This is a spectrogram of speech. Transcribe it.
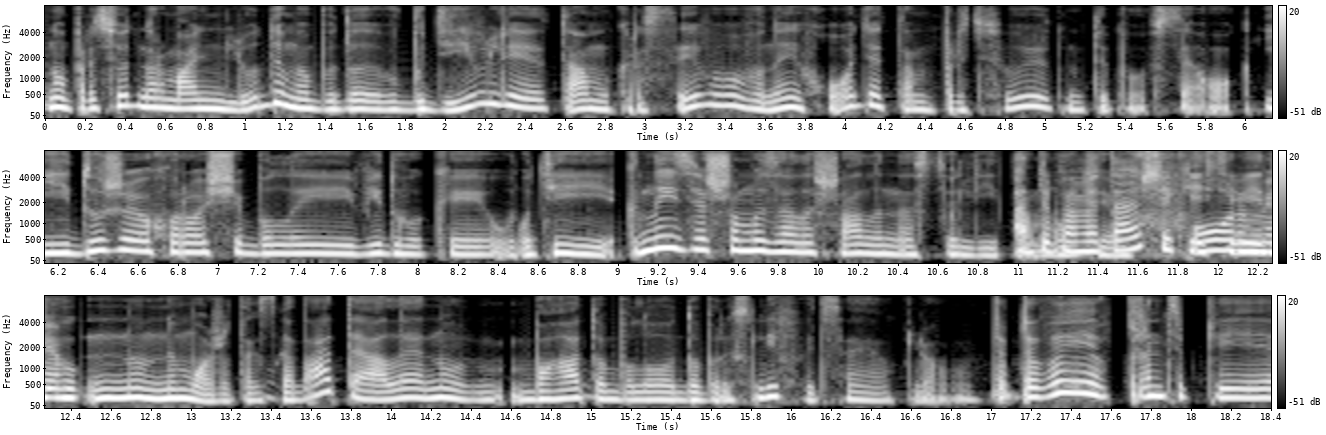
ну працюють нормальні люди. Ми були в будівлі, там красиво, вони ходять, там працюють. Ну, типу, все ок. І дуже хороші були відгуки у тій книзі, що ми залишали на столі. Там, а ти пам'ятаєш якийсь відгук? Ну не можу так згадати, але ну багато було добрих слів, і це кльово. Тобто, ви, в принципі,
